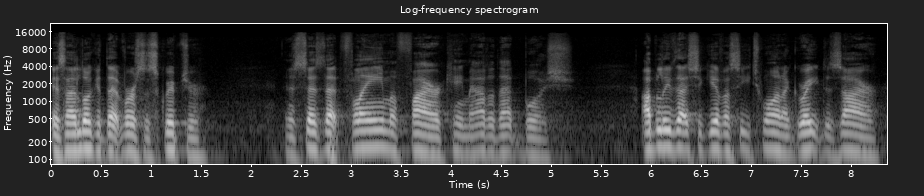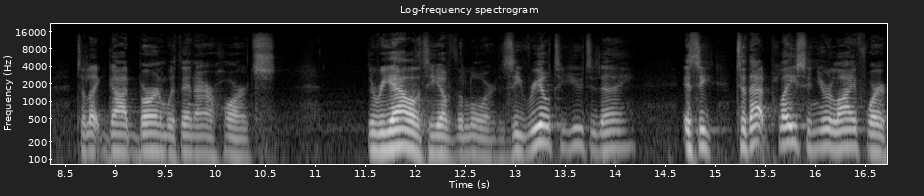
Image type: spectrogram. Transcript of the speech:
as I look at that verse of Scripture, and it says that flame of fire came out of that bush. I believe that should give us each one a great desire to let God burn within our hearts. The reality of the Lord. Is He real to you today? Is He to that place in your life where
